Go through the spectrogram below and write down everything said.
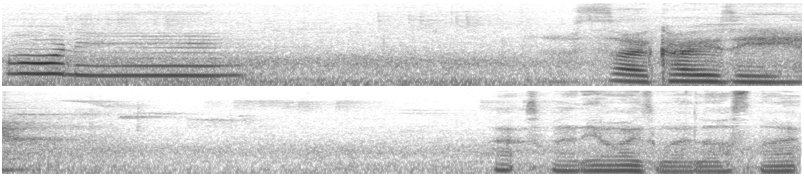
Morning! So cozy. That's where the eyes were last night.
